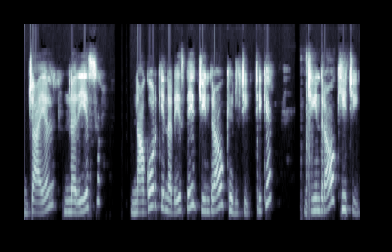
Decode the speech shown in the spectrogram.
जायल, नरेश, नागौर के नरेश थे, जींदराव खिलची ठीक है? जींदराव खींची।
